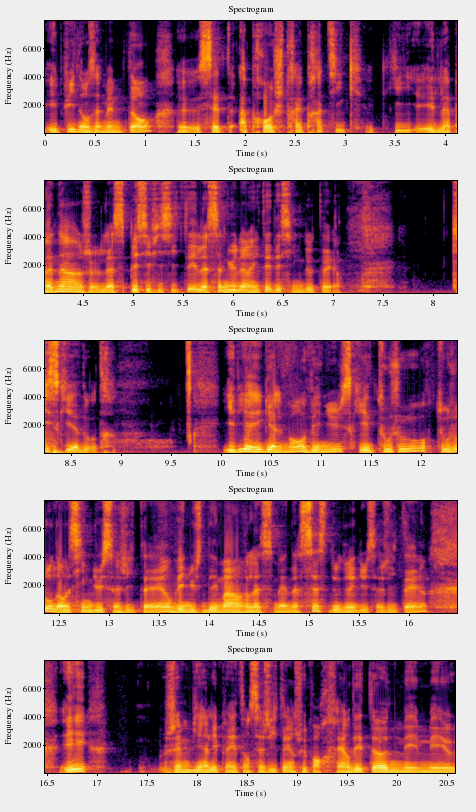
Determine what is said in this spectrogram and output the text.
et puis dans un même temps, euh, cette approche très pratique qui est l'apanage, la spécificité, la singularité des signes de terre. Qu'est-ce qu'il y a d'autre? Il y a également Vénus qui est toujours, toujours dans le signe du Sagittaire. Vénus démarre la semaine à 16 degrés du Sagittaire et J'aime bien les planètes en Sagittaire, je ne vais pas en refaire des tonnes, mais, mais euh,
